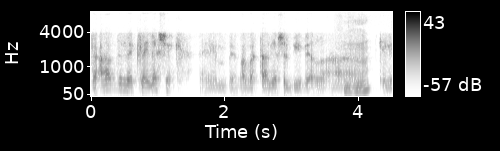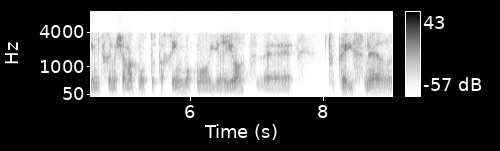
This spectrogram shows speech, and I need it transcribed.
ועד לכלי נשק. אמ, בבטליה של ביבר, mm-hmm. הכלים צריכים להישמע כמו תותחים או כמו יריות, תופי סנר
